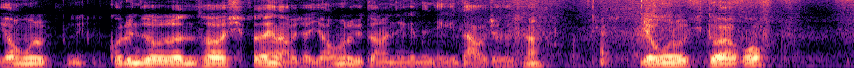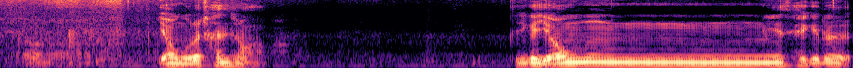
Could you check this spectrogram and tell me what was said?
영으로 고린도전서 14장에 나오죠. 영으로 기도하는 얘기는 얘기 나오죠. 그죠? 영으로 기도하고 어, 영으로 찬송하고. 그러니까 영의 세계를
